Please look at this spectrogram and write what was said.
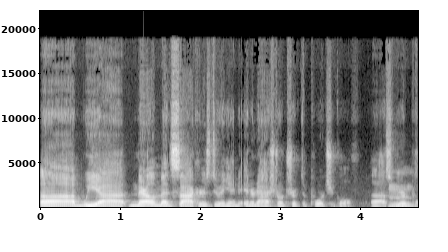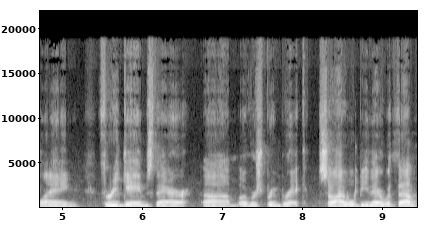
Um, we uh, Maryland men's soccer is doing an international trip to Portugal, uh, so we are Mm. playing three games there um, over spring break. So I will be there with them.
